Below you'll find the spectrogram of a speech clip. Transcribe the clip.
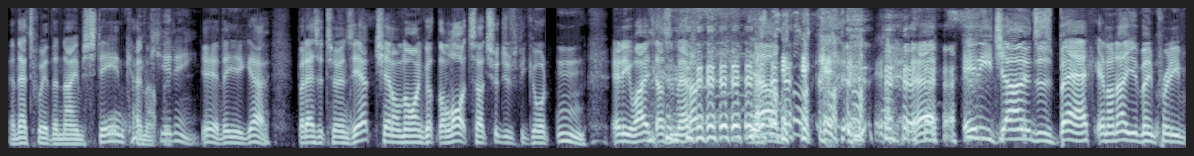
And that's where the name Stan came up. Kidding? With. Yeah, there you go. But as it turns out, Channel Nine got the lot, so it should just be called Mm. Anyway, it doesn't matter. um, uh, Eddie Jones is back, and I know you've been pretty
